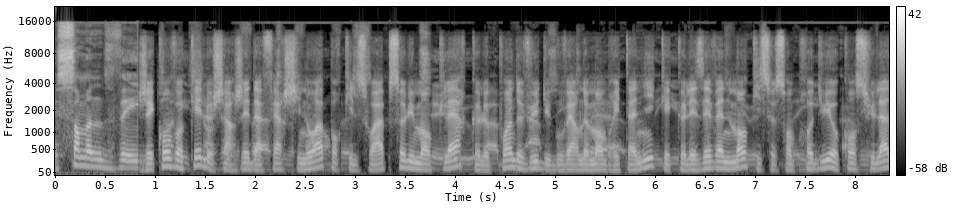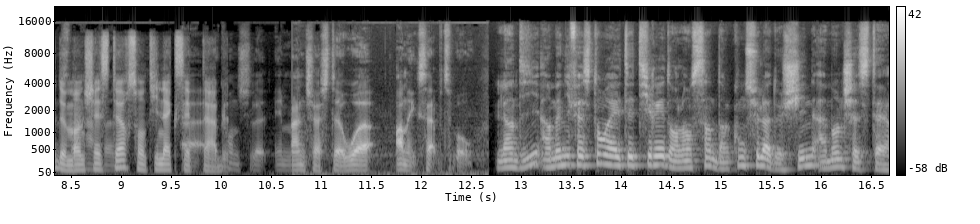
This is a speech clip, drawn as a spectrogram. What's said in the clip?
J'ai convoqué le chargé d'affaires chinois pour qu'il soit absolument clair que le point de vue du gouvernement britannique est que les événements qui se sont produits au consulat de Manchester sont inacceptables. Lundi, un manifestant a été tiré dans l'enceinte d'un consulat de Chine à Manchester.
